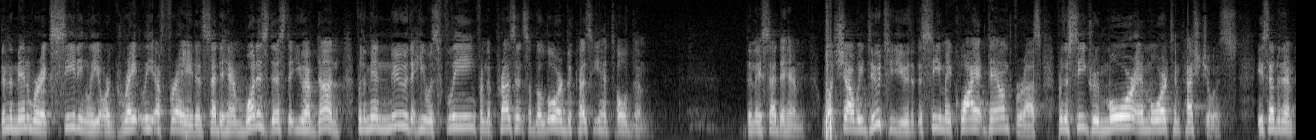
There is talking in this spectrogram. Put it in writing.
Then the men were exceedingly or greatly afraid and said to him, What is this that you have done? For the men knew that he was fleeing from the presence of the Lord because he had told them. Then they said to him, What shall we do to you that the sea may quiet down for us? For the sea grew more and more tempestuous. He said to them,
